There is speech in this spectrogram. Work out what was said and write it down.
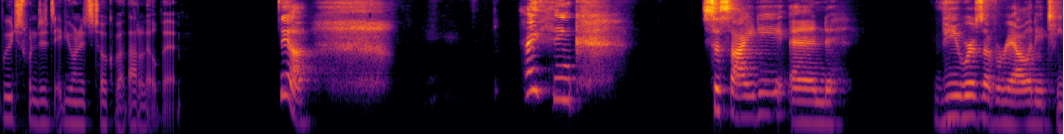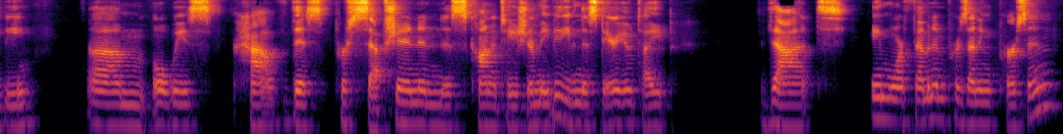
we just wondered if you wanted to talk about that a little bit. Yeah. I think society and viewers of reality TV um, always have this perception and this connotation, maybe even this stereotype that a more feminine presenting person,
